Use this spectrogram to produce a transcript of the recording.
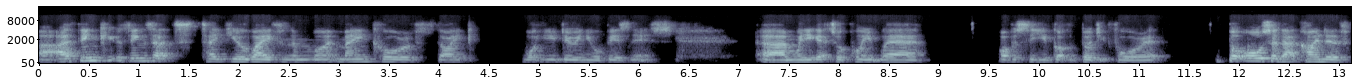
uh, I think things that take you away from the main core of like what you do in your business. Um, when you get to a point where obviously you've got the budget for it, but also that kind of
